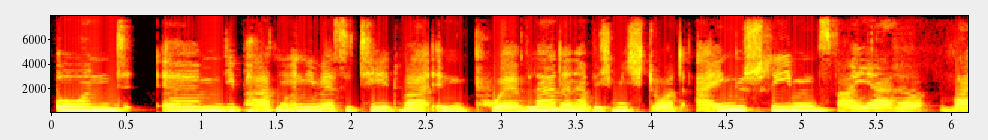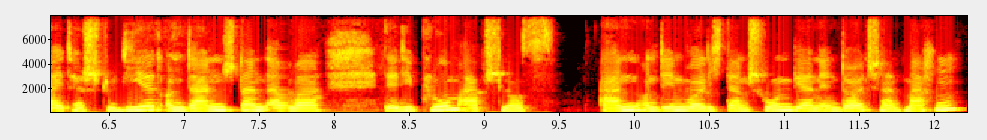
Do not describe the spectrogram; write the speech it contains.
Und ähm, die Partneruniversität war in Puebla. Dann habe ich mich dort eingeschrieben, zwei Jahre weiter studiert und dann stand aber der Diplomabschluss an und den wollte ich dann schon gerne in Deutschland machen.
